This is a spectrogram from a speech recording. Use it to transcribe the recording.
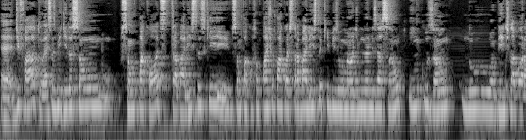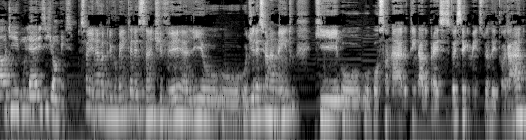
É, de fato, essas medidas são, são pacotes trabalhistas que são, são parte de um pacote trabalhista que visa uma maior dinamização e inclusão no ambiente laboral de mulheres e jovens. Isso aí, né, Rodrigo? Bem interessante ver ali o, o, o direcionamento que o, o Bolsonaro tem dado para esses dois segmentos do eleitorado.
